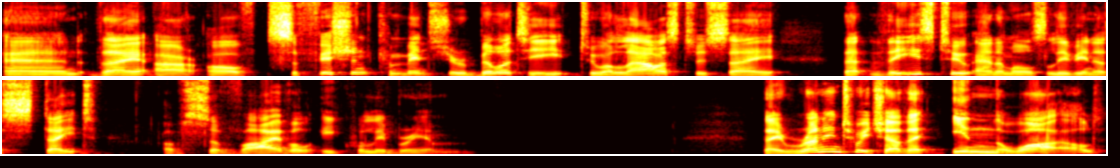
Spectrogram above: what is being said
and they are of sufficient commensurability to allow us to say that these two animals live in a state of survival equilibrium. They run into each other in the wild,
